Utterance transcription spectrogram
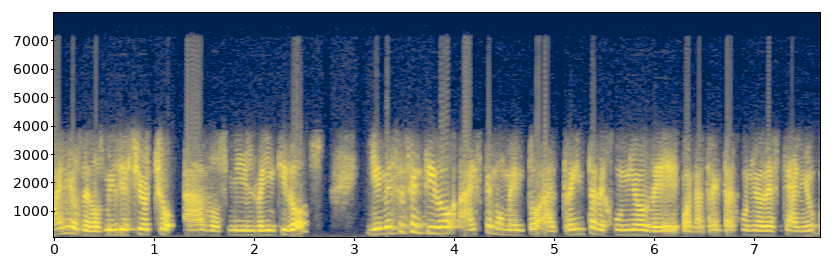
años de 2018 a 2022 y en ese sentido a este momento al 30 de junio de bueno al 30 de junio de este año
